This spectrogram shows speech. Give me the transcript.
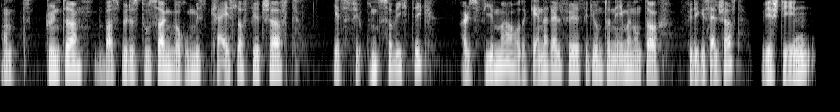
Und Günther, was würdest du sagen, warum ist Kreislaufwirtschaft jetzt für uns so wichtig als Firma oder generell für, für die Unternehmen und auch für die Gesellschaft? Wir stehen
